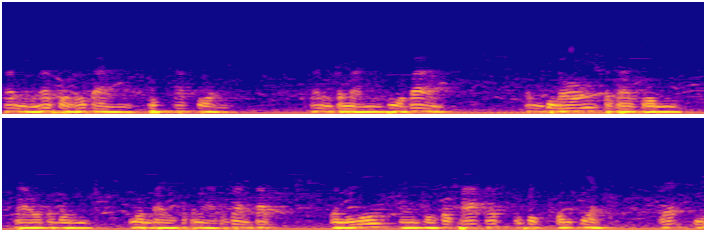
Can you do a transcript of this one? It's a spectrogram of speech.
ท่านหัวหน้าส่วนราชการทุกภาคส่วนท่านกำนันผู้ใหญ่บ้านท่านพี่น้องประชาชนชาวตำบลรวมไทยพัฒนาทุกท่านครับ วันนี้นายอำเภอโคกพระครับรู้สึกเป็นเกียรติ และมี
